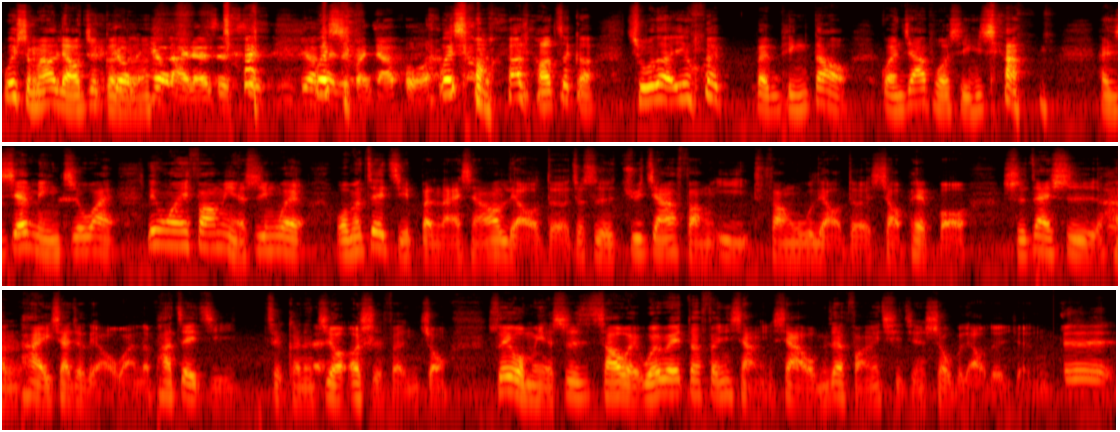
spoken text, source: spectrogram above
为什么要聊这个呢？又，又来了，是不是？管家婆？为什么要聊这个？除了因为本频道管家婆形象很鲜明之外，另外一方面也是因为我们这集本来想要聊的就是居家防疫防无聊的小撇步，实在是很怕一下就聊完了，嗯、怕这一集。这可能只有二十分钟，所以我们也是稍微微微的分享一下我们在防疫期间受不了的人，就是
